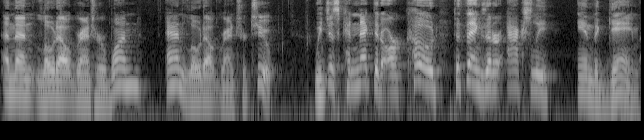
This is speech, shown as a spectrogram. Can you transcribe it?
And then loadout granter 1 and loadout granter 2. We just connected our code to things that are actually in the game.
